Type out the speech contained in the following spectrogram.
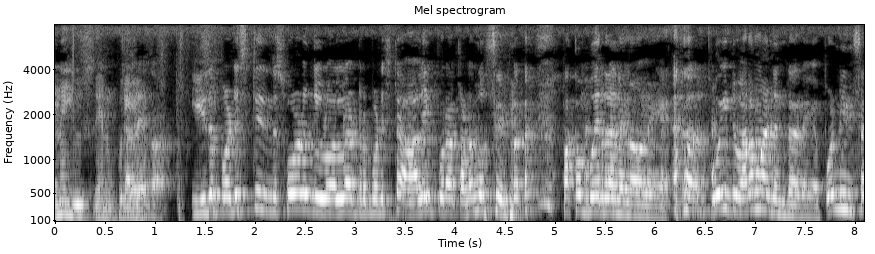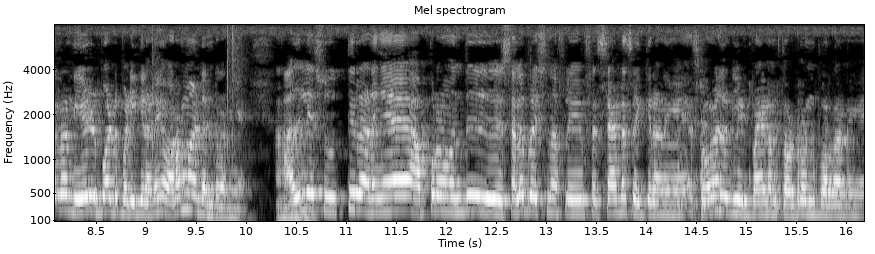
என்ன யூஸ் எனக்கு புரியல. இத படிச்சுட்டு இந்த சோழர்கள் வரலாற்றை படிச்சுட்டு ஆலைப்புறா கடலூர் சைடு பக்கம் போயிடுறானுங்க அவனுங்க. போயிட்டு வரமாட்டேன்றானுங்க. பொன்னியின் செல்வன் ஏழு பாட்டு படிக்கிறானுங்க வரமாட்டேன்றானுங்க. அதுலயே சுத்துறானுங்க. அப்புறம் வந்து செலிப்ரேஷன் ஆஃப் லைஃப் ஸ்டேட்டஸ் வைக்கிறானுங்க. சோழர்களின் பயணம் தொடர்ந்து போடுறானுங்க.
